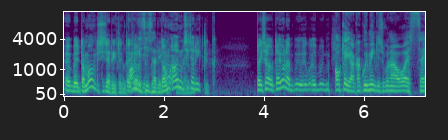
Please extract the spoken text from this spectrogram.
ta ongi siseriiklik, ta ongi siseriiklik, ta on ainult siseriiklik ta ei saa, ta ei ole okei okay,, aga kui mingisugune OSCE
